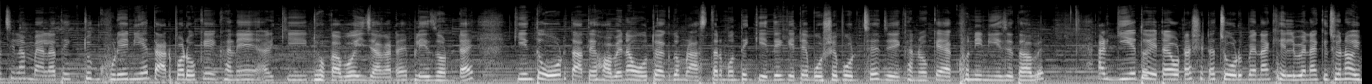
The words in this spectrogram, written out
ভেবেছিলাম মেলাতে একটু ঘুরে নিয়ে তারপর ওকে এখানে আর কি ঢোকাবো এই জায়গাটায় প্লে জোনটায় কিন্তু ওর তাতে হবে না, ও তো একদম রাস্তার মধ্যে কেঁদে কেটে বসে পড়ছে যে এখানে ওকে এখনই নিয়ে যেতে হবে। আর গিয়ে তো এটা ওটা সেটা চড়বে না, খেলবে না, কিছু না, ওই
